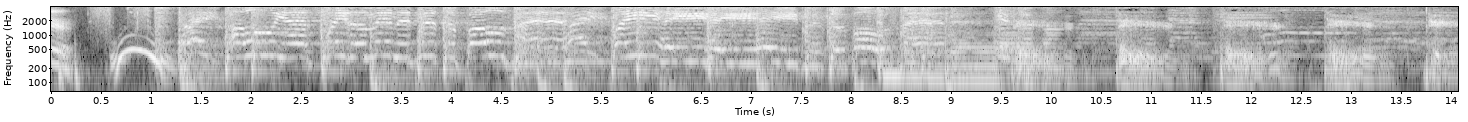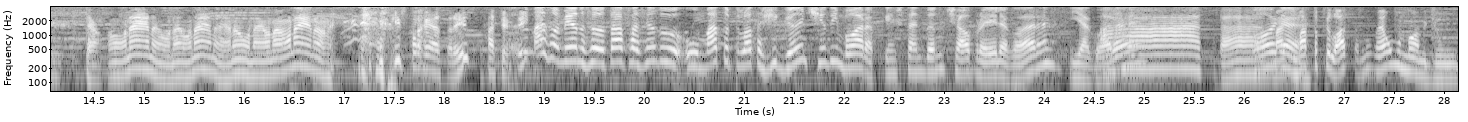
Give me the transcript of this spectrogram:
DeVille is here! Hey, oh yes, wait a minute, Mr. Postman. Hey, wait, hey, hey, hey, Mr. Postman. que porra é essa? Era isso? Acertei? Mais ou menos, eu tava fazendo o matopilota gigante indo embora, porque a gente tá dando tchau pra ele agora. E agora. Ah, tá. Olha. Mas Matopilota não é um nome de um,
